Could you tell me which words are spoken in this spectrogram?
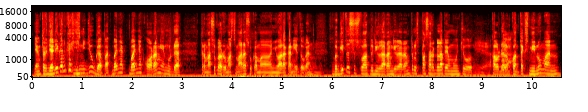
yang terjadi kan kayak gini juga Pat banyak banyak orang yang udah termasuk lah rumah Cemara suka menyuarakan itu kan Hmm. begitu sesuatu dilarang dilarang terus pasar gelap yang muncul Iya. kalau dalam Iya. konteks minuman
